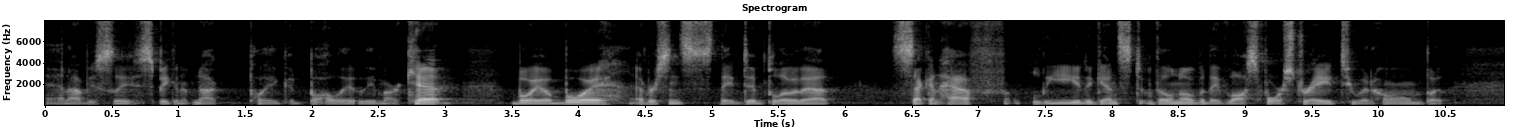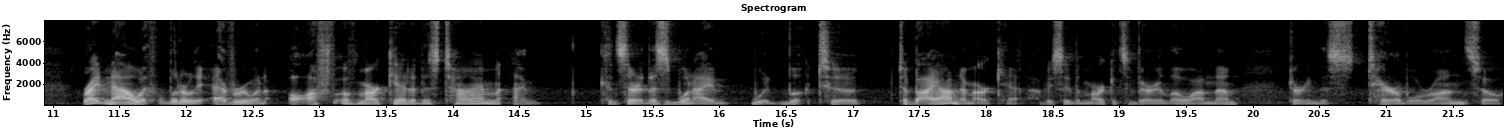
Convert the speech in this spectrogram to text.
And obviously, speaking of not playing good ball lately, Marquette, boy oh boy, ever since they did blow that second half lead against Villanova, they've lost four straight, two at home. But right now, with literally everyone off of Marquette at this time, I'm considered this is when I would look to to buy onto Marquette. Obviously, the market's very low on them during this terrible run, so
